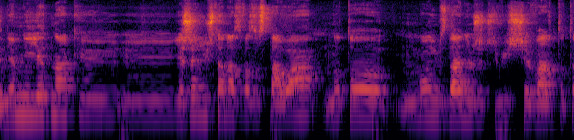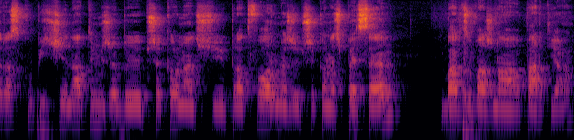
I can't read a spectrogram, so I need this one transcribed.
E, Niemniej jednak, y, y, jeżeli już ta nazwa została, no to moim zdaniem rzeczywiście warto teraz skupić się na tym, żeby przekonać Platformę, żeby przekonać PSL, bardzo ważna partia,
